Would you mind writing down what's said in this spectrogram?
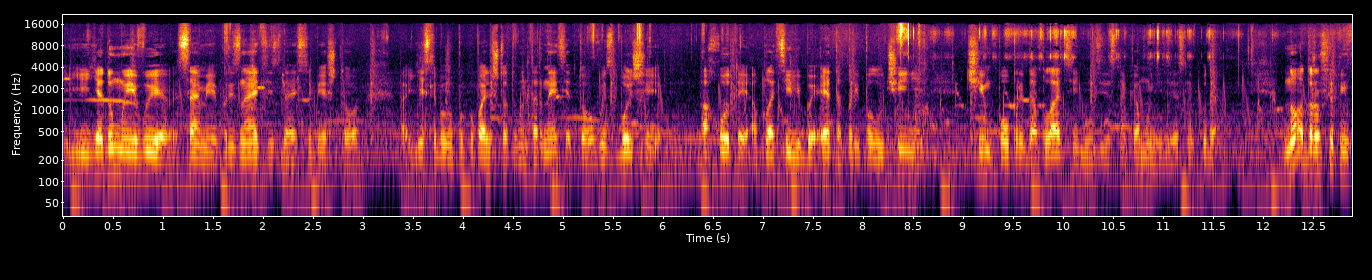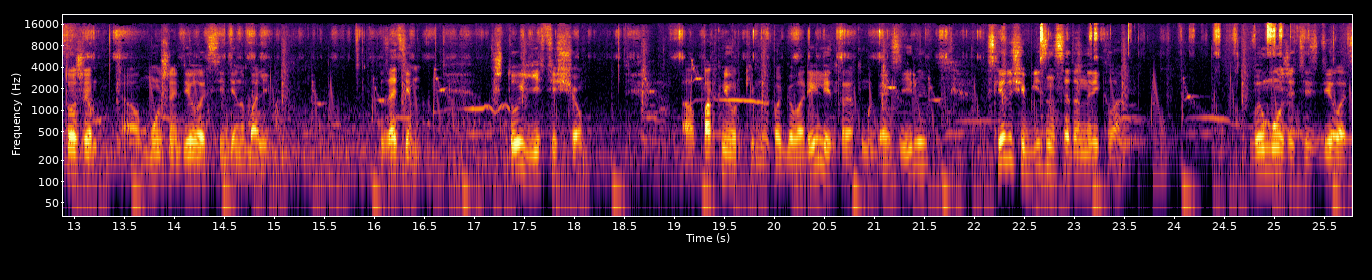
И я думаю, и вы сами признаетесь да, себе, что э, если бы вы покупали что-то в интернете, то вы с большей охотой оплатили бы это при получении, чем по предоплате неизвестно кому, неизвестно куда. Но дропшиппинг тоже э, можно делать сидя на Бали. Затем, что есть еще? Партнерки мы поговорили, интернет-магазины. Следующий бизнес это на рекламе. Вы можете сделать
